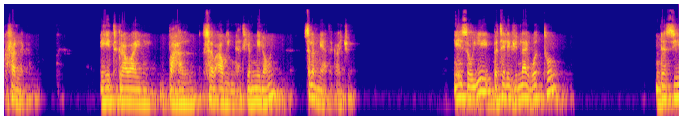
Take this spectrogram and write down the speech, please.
ከፈለገ ይሄ ትግራዋይ ባህል ሰብአዊነት የሚለውን ስለሚያጠቃቸው ይሄ ሰውዬ በቴሌቪዥን ላይ ወጥቶ እንደዚህ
